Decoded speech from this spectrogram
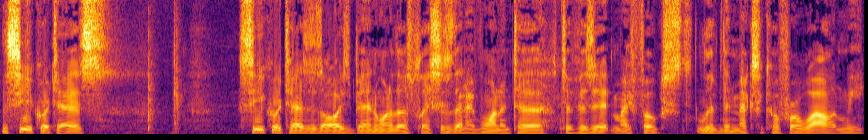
The Sea of Cortez. Sea of Cortez has always been one of those places that I've wanted to to visit. My folks lived in Mexico for a while, and we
